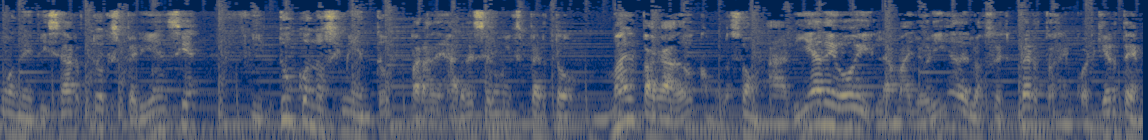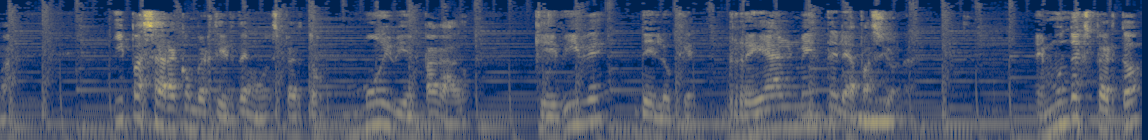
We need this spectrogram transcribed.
monetizar tu experiencia y tu conocimiento para dejar de ser un experto mal pagado, como lo son a día de hoy la mayoría de los expertos en cualquier tema, y pasar a convertirte en un experto muy bien pagado que vive de lo que realmente le apasiona. En Mundo Experto,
